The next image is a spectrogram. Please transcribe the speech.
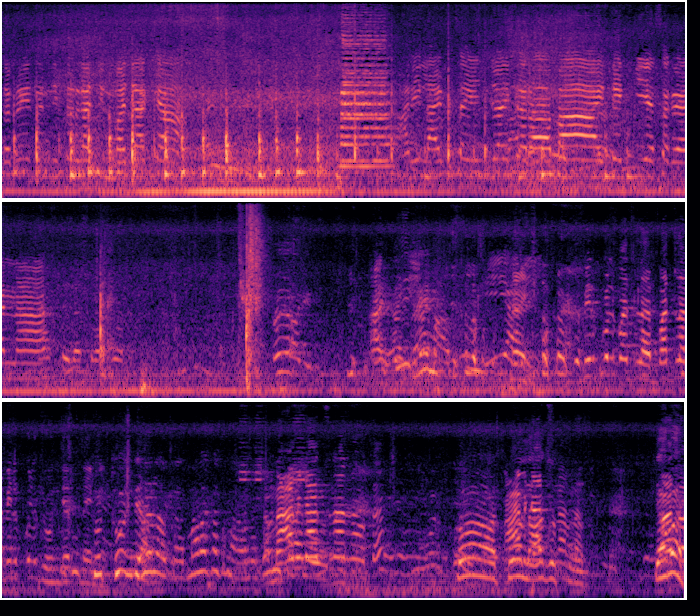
सगळेजण निसर्गाची मजा घ्या. आणि लाईफचा एन्जॉय करा. बाय टेक सगळ्यांना. बिलकुल बदला बदला बिलकुल घेऊन देत नाही तू थून द्या. मला कसं मारलं? मग आम्ही नाचणार नव्हतं. हा, याचं.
